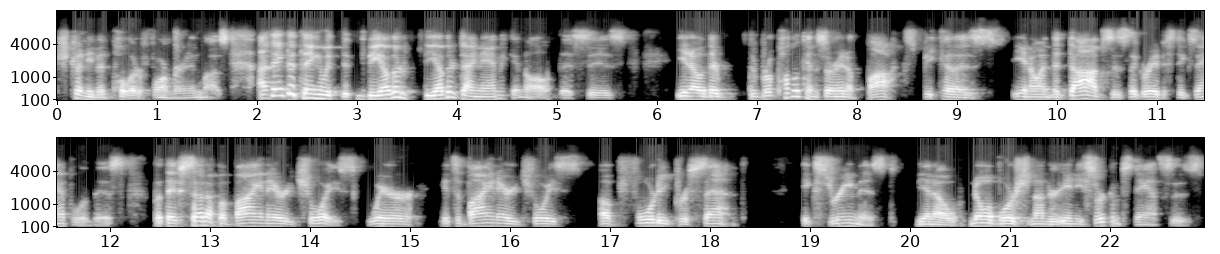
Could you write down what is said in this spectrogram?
she couldn't even pull her former in-laws. I think the thing with the, the other the other dynamic in all of this is, you know, the the Republicans are in a box because you know, and the Dobbs is the greatest example of this. But they've set up a binary choice where it's a binary choice of forty percent extremist, you know, no abortion under any circumstances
